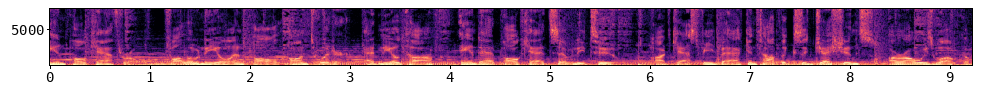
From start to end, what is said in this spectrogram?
and Paul Catherall. Follow Neil and Paul on Twitter at Neil Toff and at PaulCat72. Podcast feedback and topic suggestions are always welcome.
